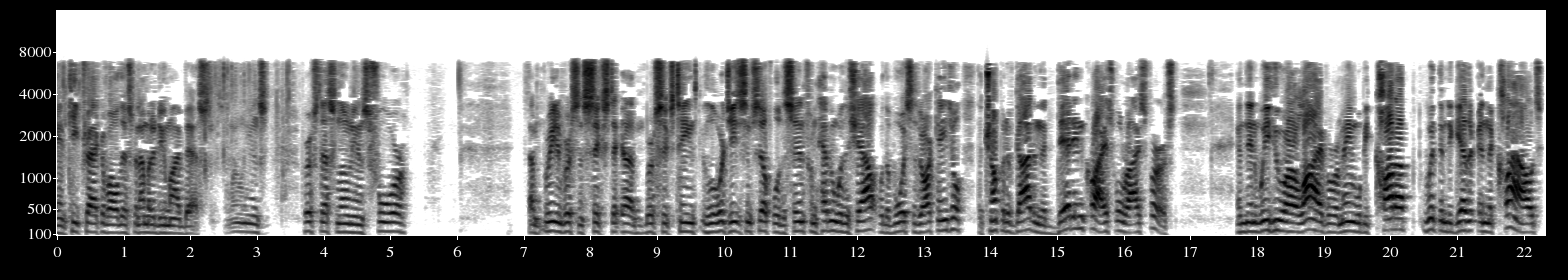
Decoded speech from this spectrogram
and keep track of all this, but I'm going to do my best. Thessalonians, 1 Thessalonians 4. I'm reading verse, six, uh, verse 16. The Lord Jesus himself will descend from heaven with a shout, with the voice of the archangel, the trumpet of God, and the dead in Christ will rise first. And then we who are alive or remain will be caught up with them together in the clouds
